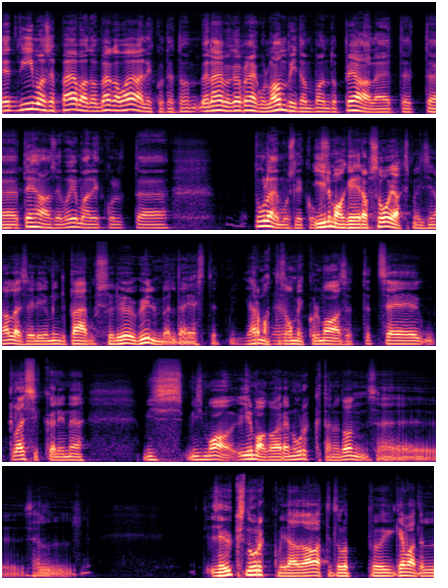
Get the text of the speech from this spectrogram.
need viimased päevad on väga vajalikud, et noh, me näeme ka praegu, lambid on pandud peale, et, et äh, teha see võimalikult äh, tulemuslikuks. ilma keerab soojaks, meil siin alles oli ju mingi päev, kus oli öökülm veel täiesti, et mingi järmatas hommikul maas, et, et see klassikaline mis, mis maa, ilmakaare nurk ta nüüd on, see seal see üks nurk, mida alati tuleb kevadel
